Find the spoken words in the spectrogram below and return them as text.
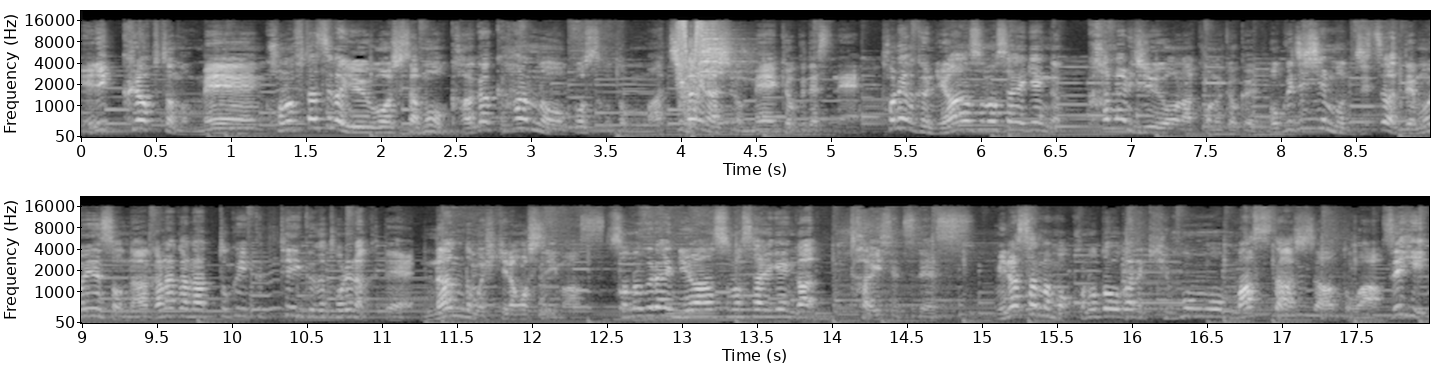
エリック・クラプトンの名演、この2つが融合したもう化学反応を起こすこと間違いなしの名曲ですね。とにかくニュアンスの再現がかなり重要なこの曲。僕自身も実はデモ演奏なかなか納得いくテイクが取れなくて、何度も弾き直しています。そのぐらいニュアンスの再現が大切です。皆様もこの動画で基本をマスターした後は、ぜひ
